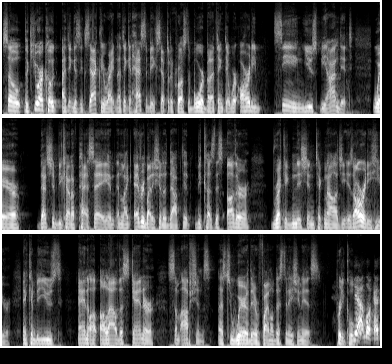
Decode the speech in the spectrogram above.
So the QR code, I think, is exactly right. And I think it has to be accepted across the board. But I think that we're already seeing use beyond it where that should be kind of passe and, and like everybody should adopt it because this other recognition technology is already here and can be used and allow the scanner some options as to where their final destination is. Pretty cool. Yeah, look, I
